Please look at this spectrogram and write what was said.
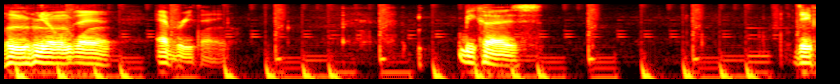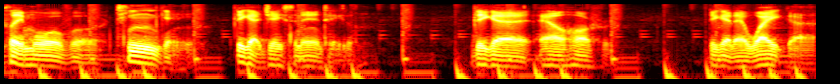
you know what uh, I'm saying? Everything. Because they play more of a team game. They got Jayson and Tatum. They got Al Horford. They got that white guy.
